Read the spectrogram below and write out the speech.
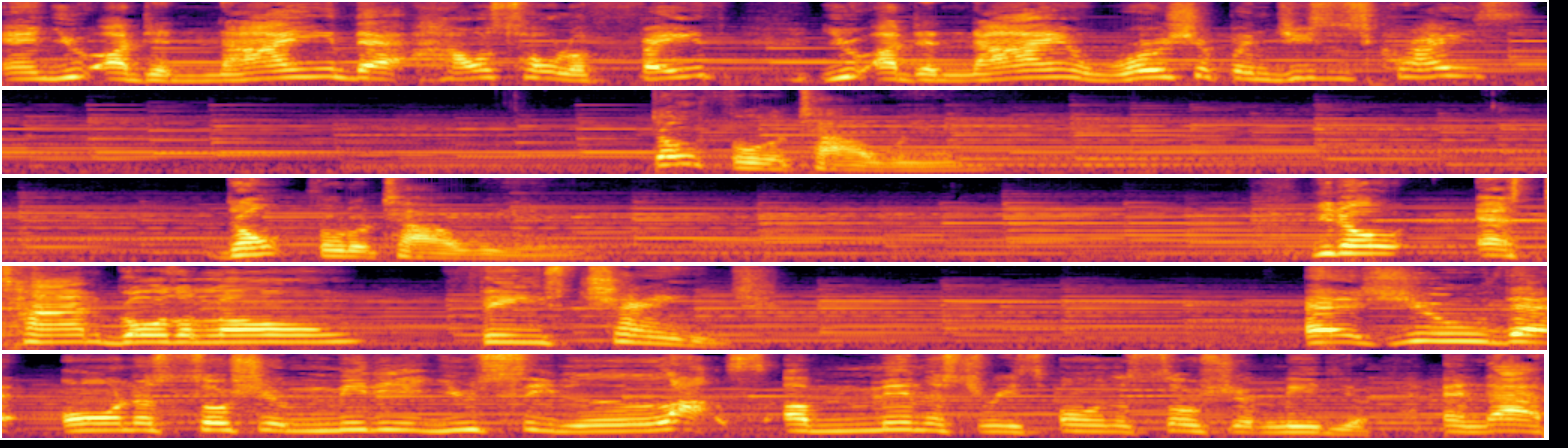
and you are denying that household of faith. You are denying worship in Jesus Christ. Don't throw the towel in. Don't throw the towel in. You know, as time goes along, things change. As you that on the social media, you see lots of ministries on the social media. And I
